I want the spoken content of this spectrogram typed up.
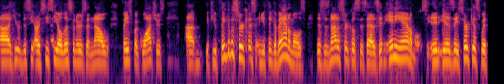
uh, here, the C- our CCO listeners, and now Facebook watchers. Uh, if you think of a circus and you think of animals, this is not a circus that has any animals. It is a circus with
